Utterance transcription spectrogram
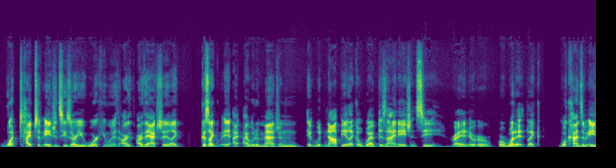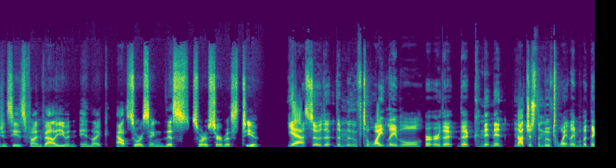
what types of agencies are you working with? Are are they actually like because like I, I, would imagine it would not be like a web design agency, right? Or, or or would it? Like what kinds of agencies find value in in like outsourcing this sort of service to you? Yeah, so the the move to white label or, or, the the commitment, not just the move to white label, but the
